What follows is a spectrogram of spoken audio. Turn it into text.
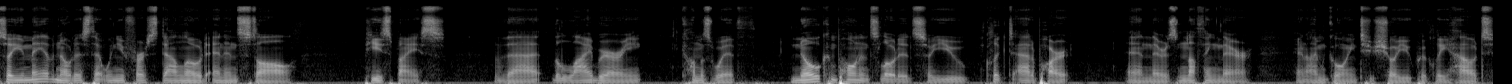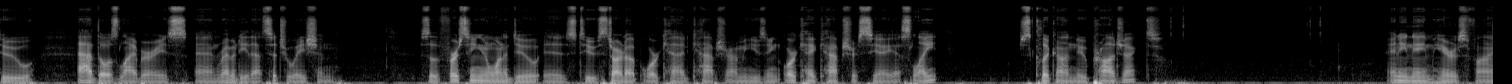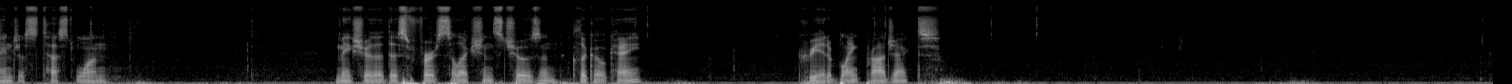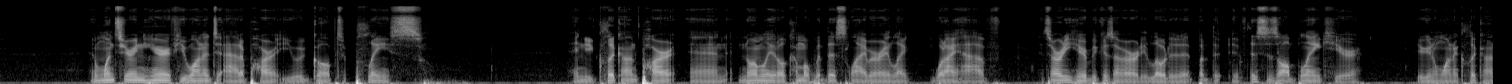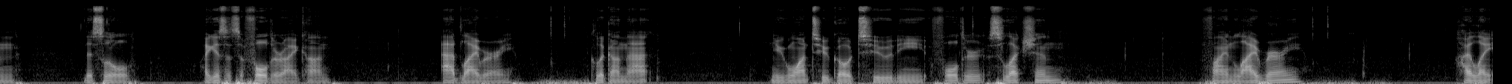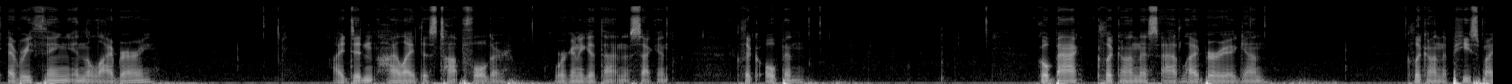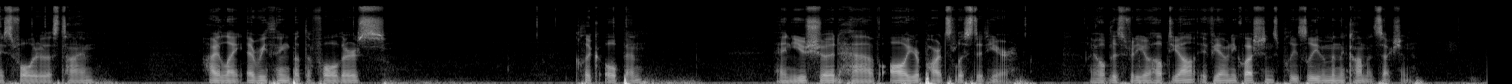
So you may have noticed that when you first download and install PSpice that the library comes with no components loaded so you click to add a part and there's nothing there and I'm going to show you quickly how to add those libraries and remedy that situation. So the first thing you want to do is to start up OrCAD Capture. I'm using OrCAD Capture CIS Lite. Just click on New Project. Any name here is fine, just test one. Make sure that this first selection is chosen. Click OK. Create a blank project. And once you're in here, if you wanted to add a part, you would go up to Place, and you'd click on Part, and normally it'll come up with this library like what I have. It's already here because I've already loaded it, but if this is all blank here, you're going to want to click on this little, I guess it's a folder icon, Add Library. Click on that. You want to go to the folder selection, find Library, highlight everything in the library. I didn't highlight this top folder. We're going to get that in a second. Click Open. Go back, click on this Add Library again. Click on the PSpice folder this time. Highlight everything but the folders. Click Open. And you should have all your parts listed here. I hope this video helped you out. If you have any questions, please leave them in the comment section.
